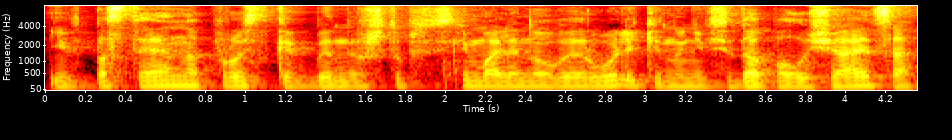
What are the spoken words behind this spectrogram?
и постоянно просит, как бы, чтобы снимали новые ролики, но не всегда получается.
